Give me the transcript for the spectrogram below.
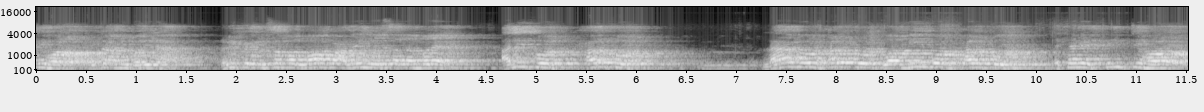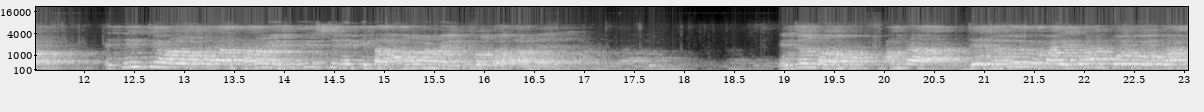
একটি হরফ, এটা আমি বলি না। নবী করিম সাল্লাল্লাহু আলাইহি ওয়াসাল্লাম বলেন, আলিফুন হারফুন, লামুন হারফুন ওয়া মিমুন হারফুন, এখানে তিনটি হরফ। এই তিনটি হরফ করার কারণে 30টি নেকি তার আমল লিপিবদ্ধ করা হয়ে যায়। এই জন্য আমরা যে যতটুকু পারি কোরআন পড়ব, কোরআন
